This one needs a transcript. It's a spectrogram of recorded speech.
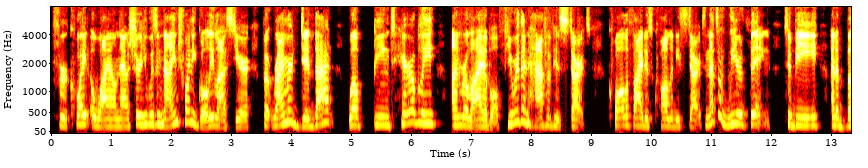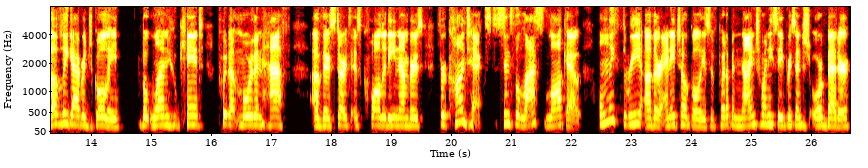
for quite a while now. Sure, he was a 920 goalie last year, but Reimer did that while being terribly unreliable. Fewer than half of his starts qualified as quality starts. And that's a weird thing to be an above league average goalie, but one who can't put up more than half of their starts as quality numbers. For context, since the last lockout, only three other NHL goalies have put up a 920 save percentage or better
